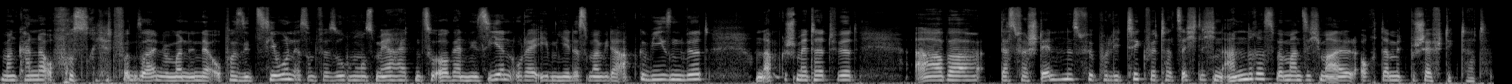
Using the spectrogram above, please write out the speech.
Man kann da auch frustriert von sein, wenn man in der Opposition ist und versuchen muss, Mehrheiten zu organisieren oder eben jedes Mal wieder abgewiesen wird und abgeschmettert wird. Aber das Verständnis für Politik wird tatsächlich ein anderes, wenn man sich mal auch damit beschäftigt hat.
